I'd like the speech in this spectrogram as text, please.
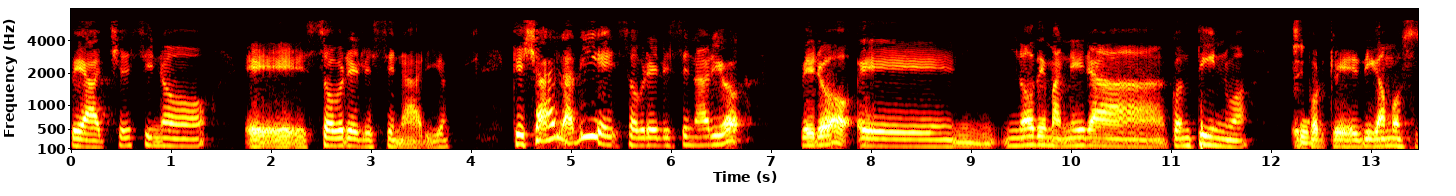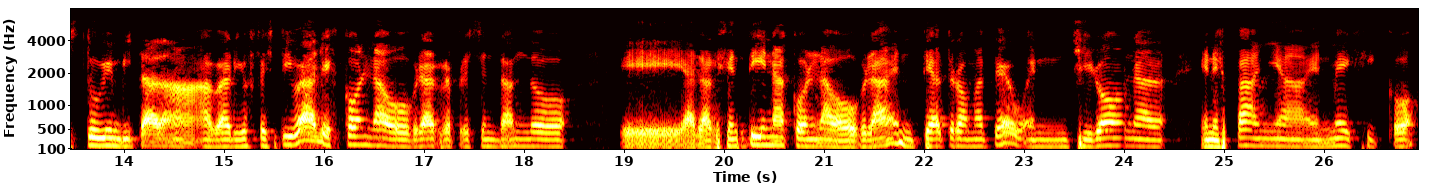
PH, sino eh, sobre el escenario. Que ya la vi sobre el escenario, pero eh, no de manera continua porque digamos estuve invitada a varios festivales con la obra representando eh, a la Argentina con la obra en teatro amateur en Girona, en España, en México,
